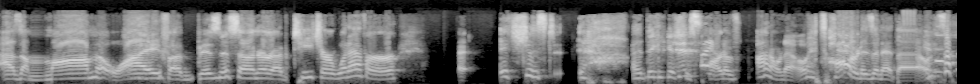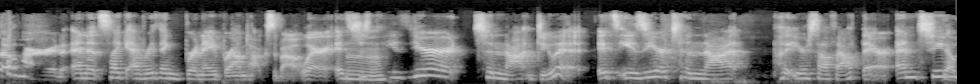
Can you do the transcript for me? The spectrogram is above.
as a mom, a wife, a business owner, a teacher, whatever it's just i think it's, it's just like, part of i don't know it's hard isn't it though it's so hard and it's like everything brene brown talks about where it's mm. just easier to not do it it's easier to not put yourself out there and to yep.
